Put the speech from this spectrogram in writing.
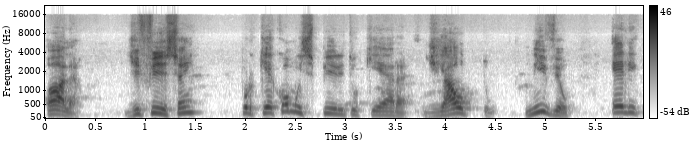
olha, difícil, hein? Porque como espírito que era de alto nível, ele,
